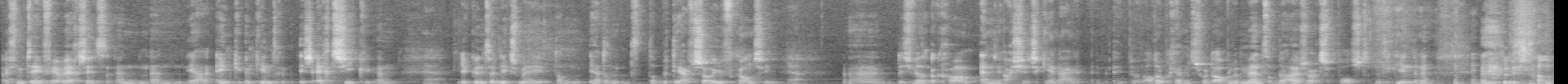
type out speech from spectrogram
als je meteen ver weg zit en, en ja, een, ki- een kind is echt ziek en Ja. je kunt er niks mee, dan ja, dan, dat bederft zo je vakantie. Ja. Eh, dus je wilt ook gewoon, en als je eens een keer naar, we hadden op een gegeven moment een soort abonnement op de huisartsenpost met de kinderen. dus dan,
